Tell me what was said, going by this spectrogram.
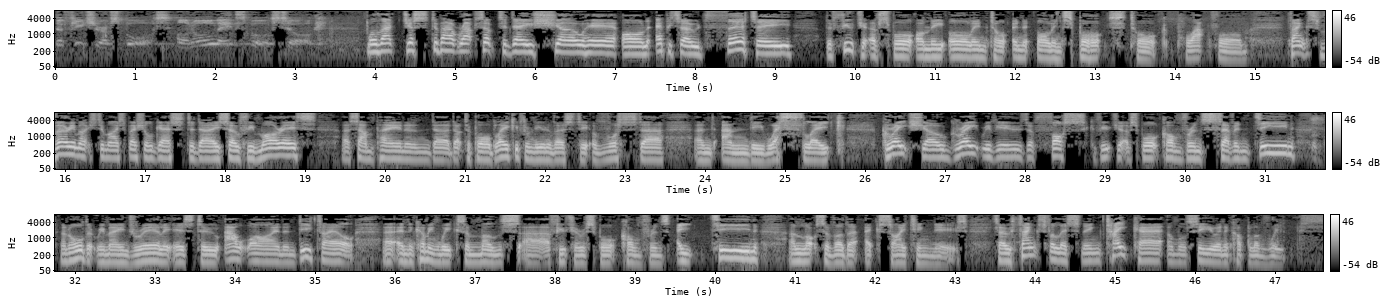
the future of sport on All In Sports Talk. Well, that just about wraps up today's show here on episode 30, the future of sport on the All In, Talk, in, All In Sports Talk platform. Thanks very much to my special guests today, Sophie Morris, uh, Sam Payne and uh, Dr. Paul Blakey from the University of Worcester and Andy Westlake. Great show, great reviews of FOSC, Future of Sport Conference 17, and all that remains really is to outline and detail uh, in the coming weeks and months uh, Future of Sport Conference 18 and lots of other exciting news. So thanks for listening, take care, and we'll see you in a couple of weeks.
